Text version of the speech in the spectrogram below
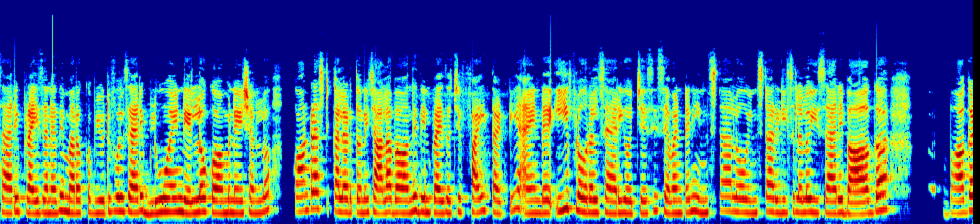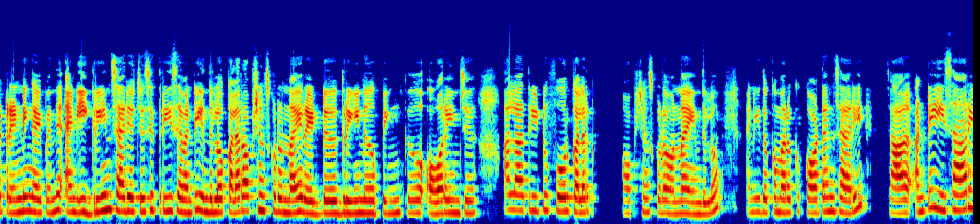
శారీ ప్రైస్ అనేది మరొక beautiful sari blue and yellow కాంబినేషన్లో కాంట్రాస్ట్ కలర్తోని చాలా బాగుంది. దీని ప్రైస్ వచ్చి ఫైవ్ థర్టీ అండ్ ఈ ఫ్లోరల్ శారీ వచ్చేసి సెవెన్ టెన్. ఇన్స్టాలో ఇన్స్టా రీల్స్లలో ఈ శారీ బాగా బాగా ట్రెండింగ్ అయిపోయింది. అండ్ ఈ గ్రీన్ శారీ వచ్చేసి త్రీ సెవెంటీ. ఇందులో కలర్ ఆప్షన్స్ కూడా ఉన్నాయి. రెడ్ గ్రీన్ పింక్ ఆరెంజ్ అలా three to four colour options కూడా ఉన్నాయి ఇందులో. అండ్ ఇది ఒక మరొక కాటన్ శారీ. చా అంటే ఈసారి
